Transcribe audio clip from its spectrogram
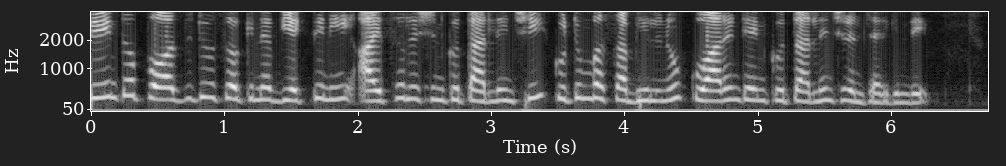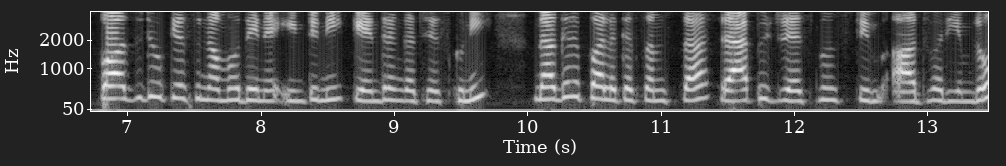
దీంతో పాజిటివ్ సోకిన వ్యక్తిని ఐసోలేషన్కు తరలించి కుటుంబ సభ్యులను క్వారంటైన్కు తరలించడం జరిగింది. పాజిటివ్ కేసు నమోదైన ఇంటిని కేంద్రంగా చేసుకుని నగరపాలక సంస్థ ర్యాపిడ్ రెస్పాన్స్ టీం ఆధ్వర్యంలో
